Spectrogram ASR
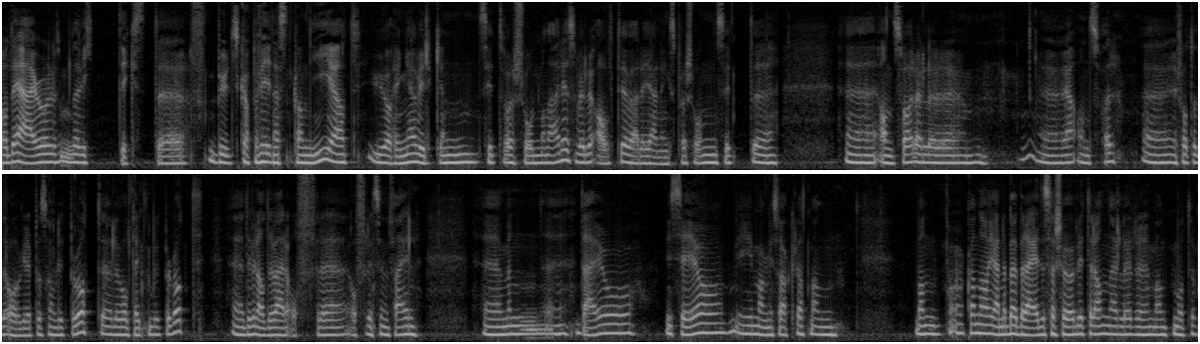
Og det er jo liksom det viktigste budskapet vi nesten kan gi, er at uavhengig av hvilken situasjon man er i, så vil det alltid være gjerningspersonen sitt Eh, ansvar, eller eh, ja, ansvar eh, i forhold til det overgrepet som har blitt begått, eller voldtekten som har blitt begått. Det vil aldri være offeret sin feil. Men det er jo Vi ser jo i mange saker at man, man kan gjerne bebreide seg sjøl litt, eller man på en måte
